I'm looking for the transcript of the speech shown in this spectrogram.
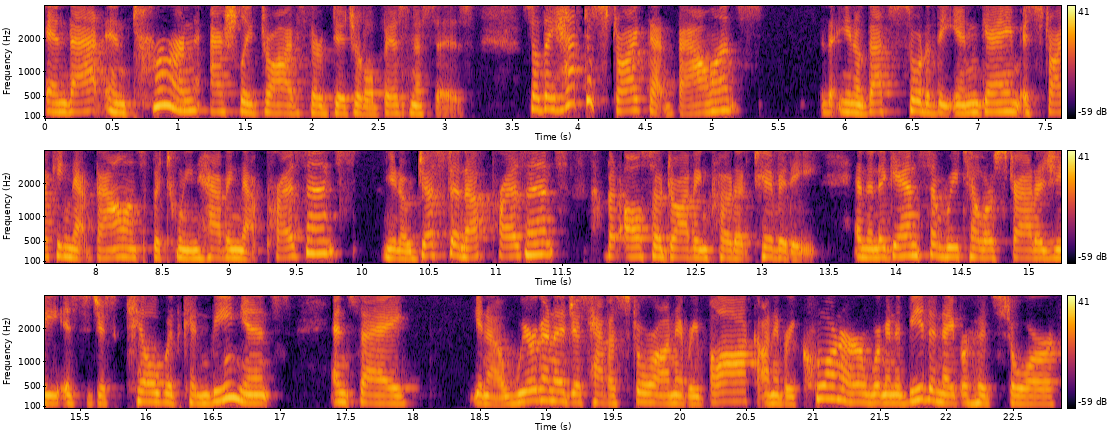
And that in turn actually drives their digital businesses. So they have to strike that balance you know that's sort of the end game is striking that balance between having that presence you know just enough presence but also driving productivity and then again some retailer strategy is to just kill with convenience and say you know, we're going to just have a store on every block, on every corner. We're going to be the neighborhood store.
